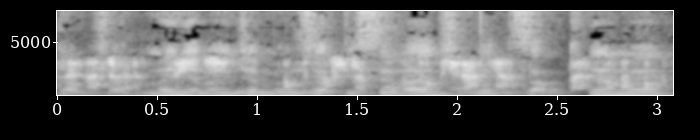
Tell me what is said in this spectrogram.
Dobrze, my nie będziemy już zapisywać, więc zamkniemy.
